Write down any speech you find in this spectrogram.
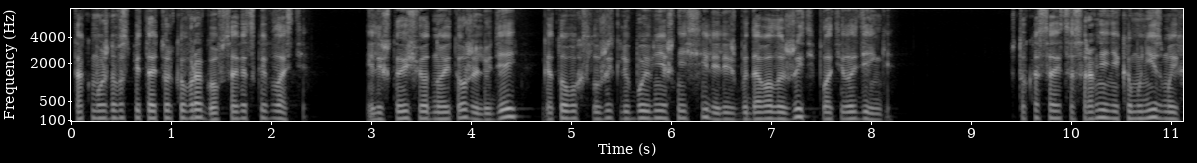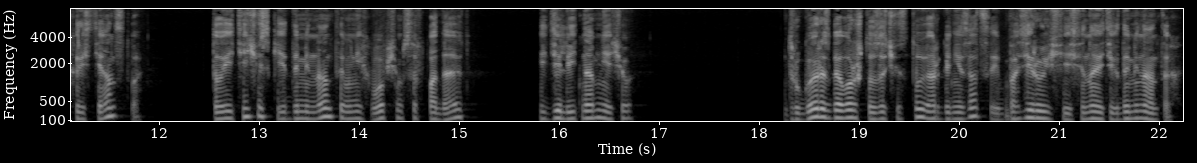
Так можно воспитать только врагов советской власти. Или, что еще одно и то же, людей, готовых служить любой внешней силе, лишь бы давала жить и платила деньги. Что касается сравнения коммунизма и христианства, то этические доминанты у них в общем совпадают, и делить нам нечего. Другой разговор, что зачастую организации, базирующиеся на этих доминантах,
